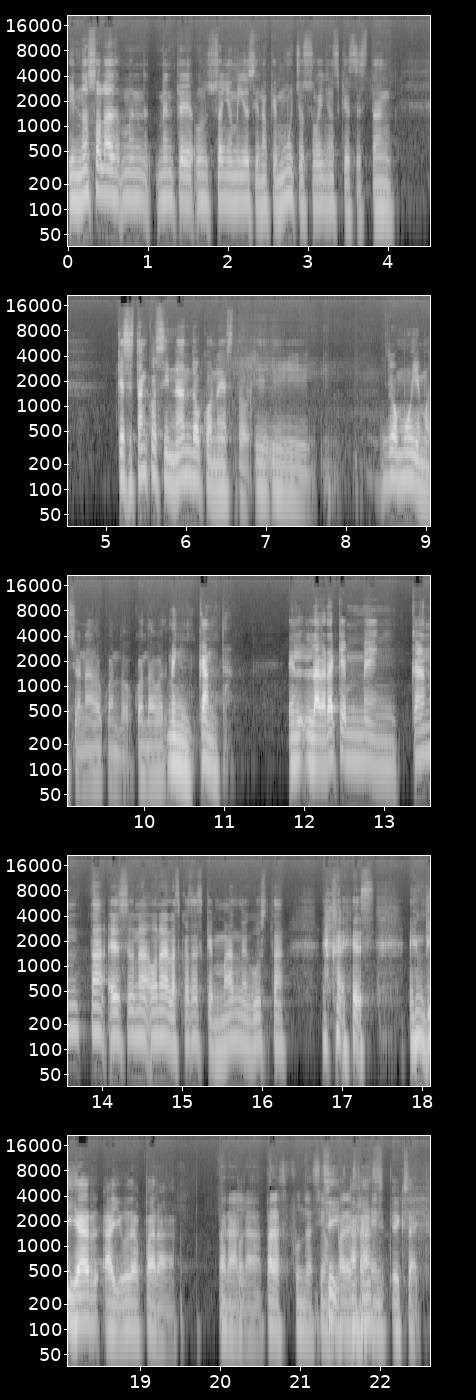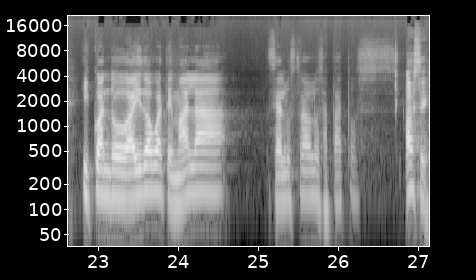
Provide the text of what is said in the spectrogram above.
Y no solamente un sueño mío, sino que muchos sueños que se están, que se están cocinando con esto. Y, y yo muy emocionado cuando, cuando hago, me encanta la verdad que me encanta, es una, una de las cosas que más me gusta, es enviar ayuda para... Para, la, para su fundación, sí, para esta ajá, gente. Exacto. Y cuando ha ido a Guatemala, ¿se ha lustrado los zapatos? Ah, oh, sí.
